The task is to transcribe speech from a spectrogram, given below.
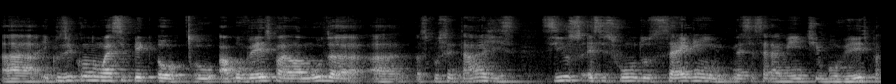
ah, inclusive quando um SP, ou, ou a Bovespa, ela muda a, as porcentagens se os, esses fundos seguem necessariamente o Bovespa,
